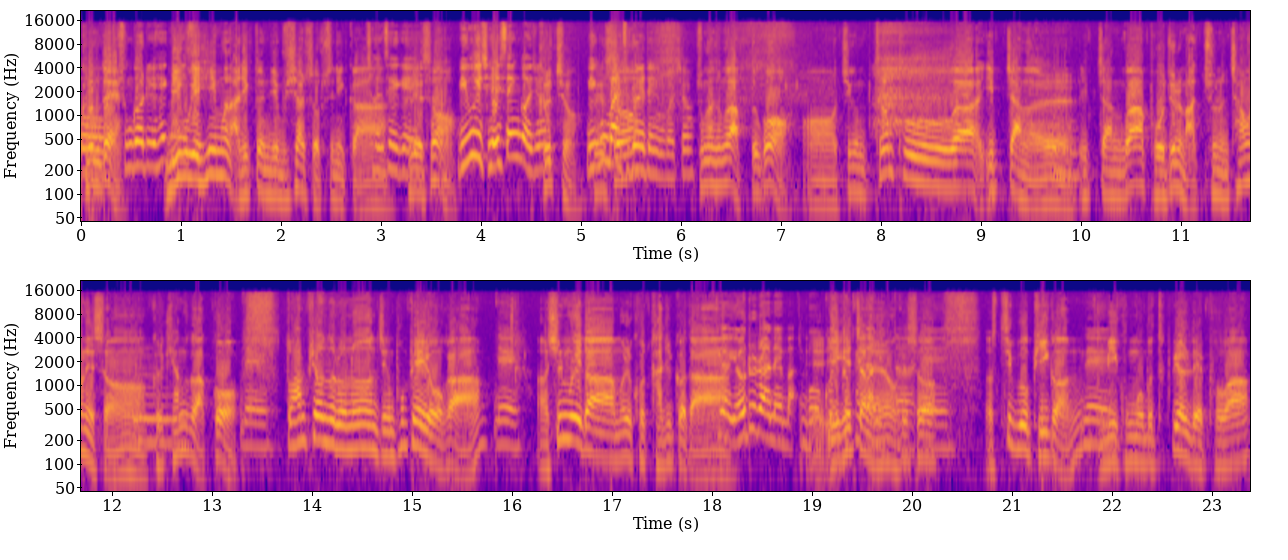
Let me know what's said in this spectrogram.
그런데 중거리 핵 미국의 힘은 아직도 이제 무시할 수 없으니까. 전 세계. 그래서 미국이 제일 센 거죠. 그렇죠. 미국만 들어야 되는 거죠. 중간 선거 앞두고 어, 지금 트럼프와 입장을 음. 입장과 보조를 맞추는 차원에서 음. 그렇게 한 것 같고 네. 또 한편으로는 지금 폼페이오가 네. 어, 실무회담을 곧 가질 거다. 그러니까 열흘 안에 뭐 예, 얘기했잖아요. 그래서 네. 어, 스티브 비건 네. 미 국무부 특별대표와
